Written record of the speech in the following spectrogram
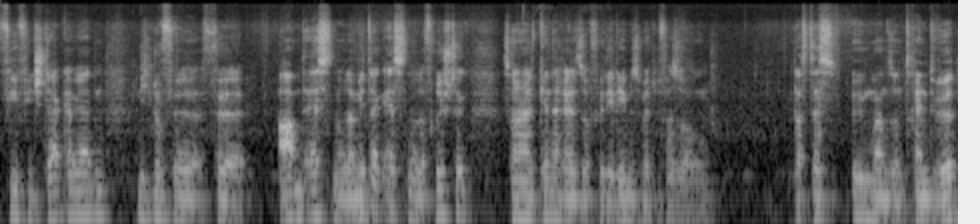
viel, viel stärker werden. Nicht nur für, für Abendessen oder Mittagessen oder Frühstück, sondern halt generell so für die Lebensmittelversorgung. Dass das irgendwann so ein Trend wird.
